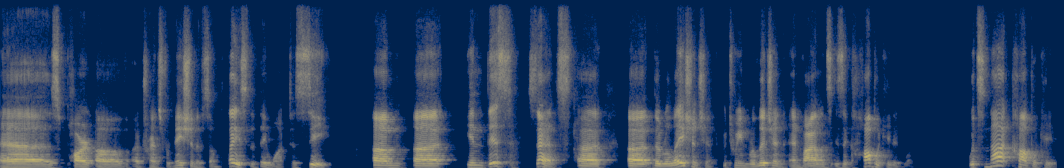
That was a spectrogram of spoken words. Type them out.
as part of a transformation of some place that they want to see. Um, uh, in this sense, uh, uh, the relationship between religion and violence is a complicated one. What's not complicated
